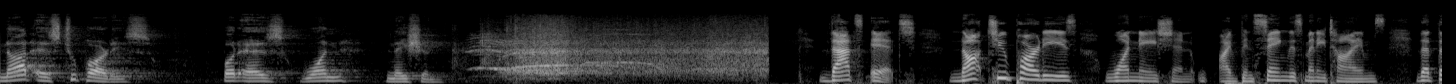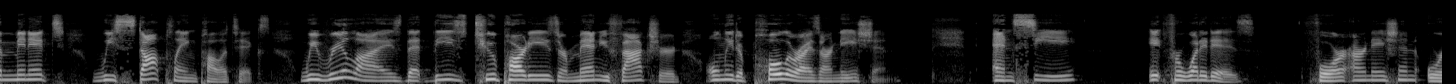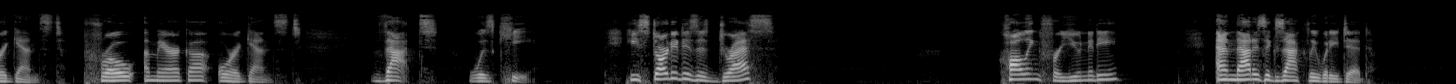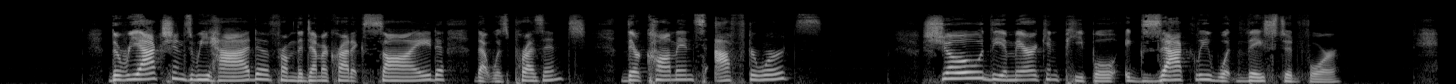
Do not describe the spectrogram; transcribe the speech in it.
not as two parties but as one nation. That's it. Not two parties, one nation. I've been saying this many times that the minute we stop playing politics, we realize that these two parties are manufactured only to polarize our nation and see it for what it is for our nation or against, pro America or against. That was key. He started his address calling for unity, and that is exactly what he did. The reactions we had from the Democratic side that was present, their comments afterwards, showed the American people exactly what they stood for.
